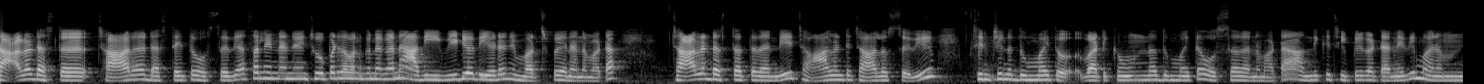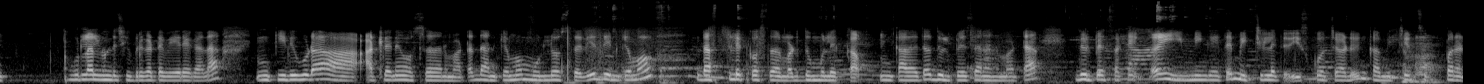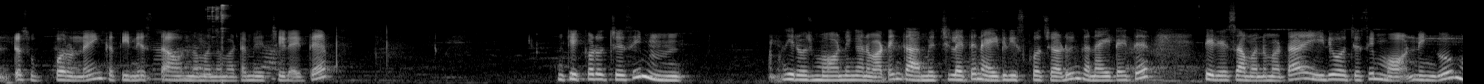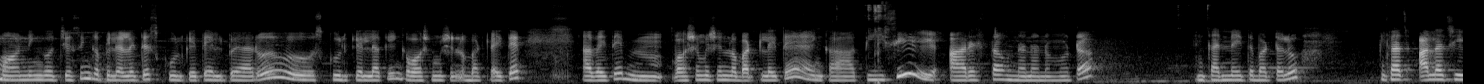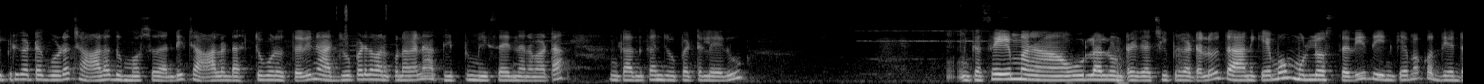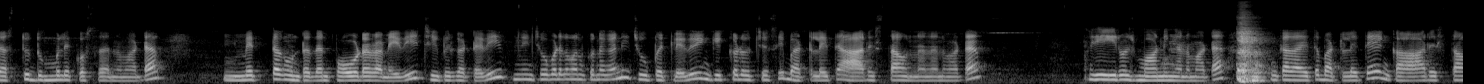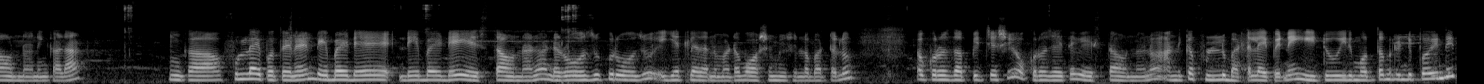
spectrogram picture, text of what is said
చాలా డస్ట్ చాలా డస్ట్ అయితే వస్తుంది. అసలు నిన్న నేను చూపెడదాం అనుకున్నా కానీ అది వీడియో తీయడం నేను మర్చిపోయాను అనమాట చాలా డస్ట్ వస్తుందండి చాలా అంటే చాలా వస్తుంది. చిన్న చిన్న దుమ్ము అయితే వాటికి ఉన్న దుమ్ము అయితే వస్తుంది అనమాట అందుకే చీపిరి అనేది మనం ఊర్లలో ఉండే చీపురుగట్ట వేరే కదా. ఇంక ఇది కూడా అట్లనే వస్తుంది అనమాట దానికేమో ముళ్ళు వస్తుంది దీనికేమో డస్ట్ లెక్క వస్తుంది అనమాట దుమ్ము లెక్క. ఇంకా అదైతే దులిపేశాను అనమాట దులిపేసాక ఈవినింగ్ అయితే మిర్చీలు అయితే తీసుకొచ్చాడు. ఇంకా మిర్చీలు సూపర్ అంటే సూపర్ ఉన్నాయి. ఇంకా తినేస్తూ ఉన్నాం అన్నమాట మిర్చీలు అయితే. ఇంక ఇక్కడ వచ్చేసి ఈరోజు మార్నింగ్ అనమాట ఇంకా మిర్చిలు అయితే నైట్ తీసుకొచ్చాడు. ఇంకా నైట్ అయితే తినేసామన్నమాట. ఇది వచ్చేసి మార్నింగ్. మార్నింగ్ వచ్చేసి ఇంకా పిల్లలైతే స్కూల్కి అయితే వెళ్ళిపోయారు. స్కూల్కి వెళ్ళాక ఇంకా వాషింగ్ మిషన్లో బట్టలు అయితే అదైతే వాషింగ్ మిషన్లో బట్టలు అయితే ఇంకా తీసి ఆరేస్తూ ఉన్నాను అనమాట ఇంకా అన్నీ అయితే బట్టలు. ఇంకా అలా చీపిరి గట్ట కూడా చాలా దుమ్ము వస్తుందండి. చాలా డస్ట్ కూడా వస్తుంది. నేను అది చూపెడదాం అనుకున్నా కానీ ఆ క్లిప్ మిస్ అయిందనమాట ఇంకా అందుకని చూపెట్టలేదు. ఇంకా సేమ్ మన ఊర్లలో ఉంటాయి కదా చీపురు గట్టలు దానికేమో ముళ్ళు వస్తుంది దీనికేమో కొద్దిగా డస్ట్ దుమ్ము లెక్క వస్తుంది అనమాట మెత్తగా ఉంటుంది దాని పౌడర్ అనేది చీపురు కట్టేది నేను చూపెడదాం అనుకున్నా కానీ చూపెట్టలేదు. ఇంక ఇక్కడ వచ్చేసి బట్టలు అయితే ఆరిస్తూ ఉన్నాను అనమాట ఇది ఈరోజు మార్నింగ్ అనమాట ఇంకా అదైతే బట్టలు అయితే ఇంకా ఆరిస్తూ ఉన్నాను ఇక్కడ ఇంకా ఫుల్ అయిపోతాయి day by day day by day వేస్తూ ఉన్నాను. అంటే రోజుకు రోజు వేయట్లేదు అనమాట వాషింగ్ మిషన్లో బట్టలు. ఒకరోజు తప్పించేసి ఒకరోజు అయితే వేస్తూ ఉన్నాను. అందుకే ఫుల్ బట్టలు అయిపోయినాయి. ఇటు ఇది మొత్తం రెండిపోయింది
